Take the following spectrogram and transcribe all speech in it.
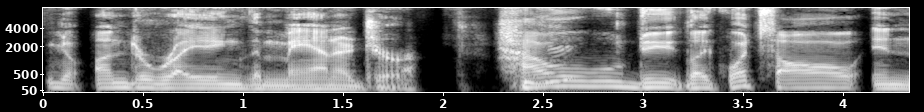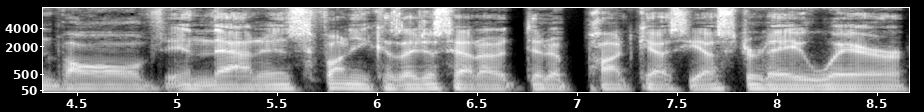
you know, underwriting the manager, how mm-hmm. do you like what's all involved in that? And it's funny because I just had a did a podcast yesterday where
